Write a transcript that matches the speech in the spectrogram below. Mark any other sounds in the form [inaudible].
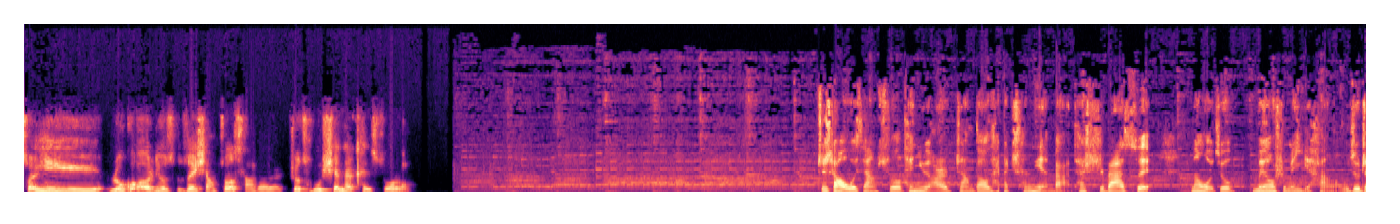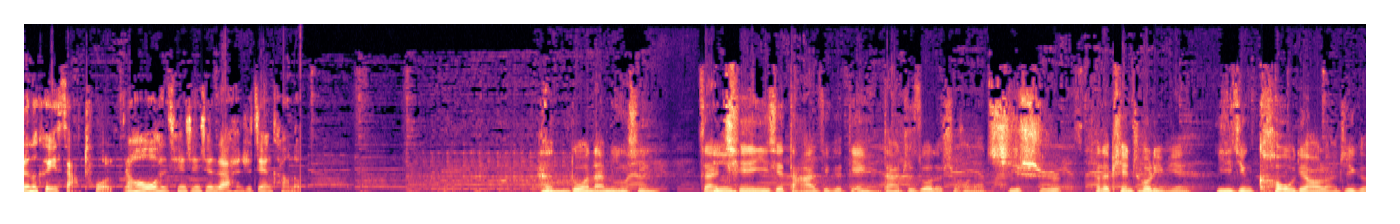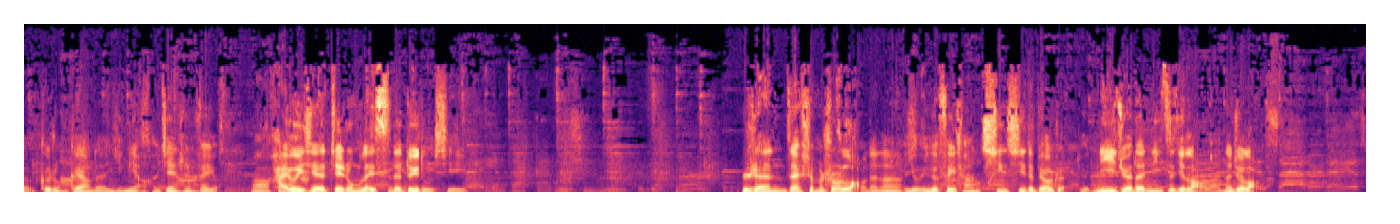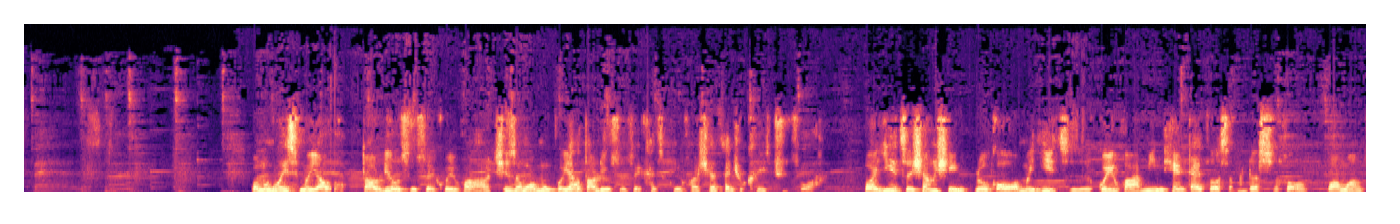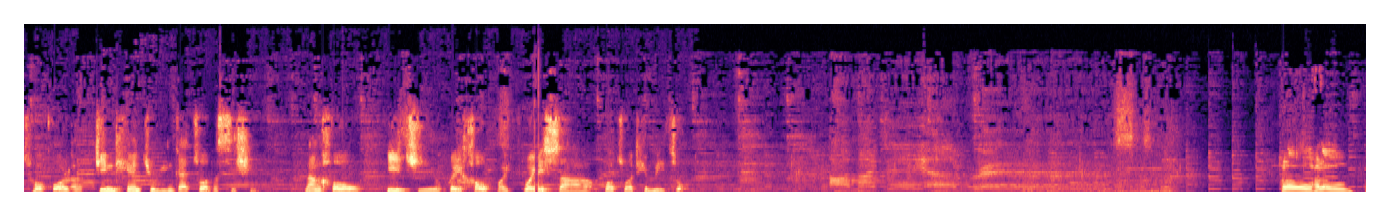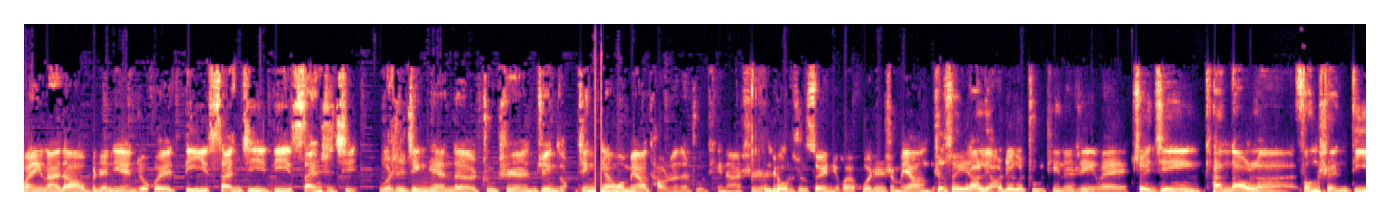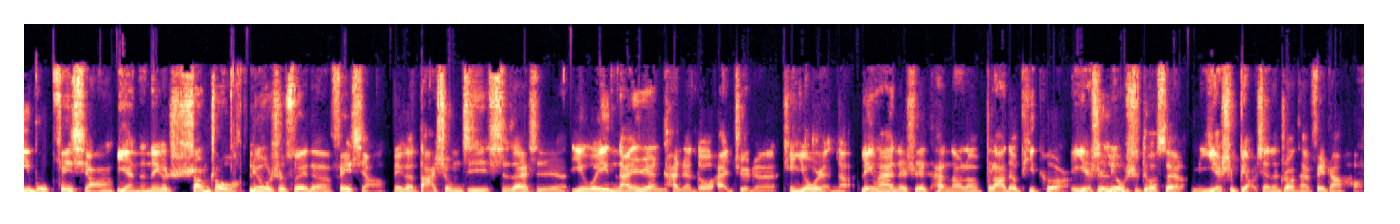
所以如果六十岁想做啥的，就从现在开始做了。至少我想说，陪女儿长到她成年吧，她十八岁，那我就没有什么遗憾了，我就真的可以洒脱了。然后我很庆幸现在还是健康的。很多男明星在签一些大这个电影大制作的时候呢，其实他的片酬里面已经扣掉了这个各种各样的营养和健身费用啊，还有一些这种类似的对赌协议。人在什么时候老的呢？有一个非常清晰的标准。你觉得你自己老了，那就老了。我们为什么要到六十岁规划啊？其实我们不要到六十岁开始规划，现在就可以去做啊。我一直相信，如果我们一直规划明天该做什么的时候，往往错过了今天就应该做的事情，然后一直会后悔，为啥我昨天没做。Hello，Hello，欢迎来到不正经研究会第三季第三十期。我是今天的主持人俊总。今天我们要讨论的主题呢是 [laughs] 六十岁你会活成什么样子？之所以要聊这个主题呢，是因为最近看到了《封神》第一部，费翔演的那个商纣王，六十岁的费翔，那个大胸肌实在是以为男人看着都还觉得挺诱人的。另外呢是看到了布拉德皮特，也是六十多岁了，也是表现的状态非常好。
